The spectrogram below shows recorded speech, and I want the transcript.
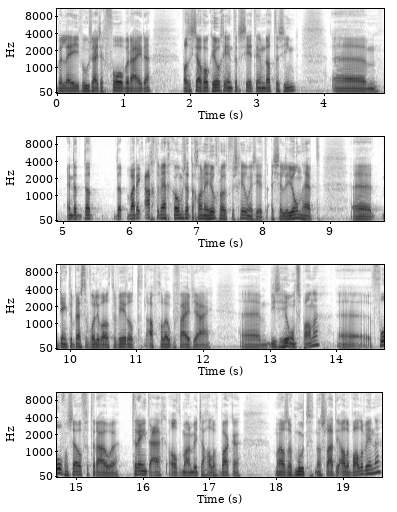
beleven, hoe zij zich voorbereiden. Was ik zelf ook heel geïnteresseerd in om dat te zien. Ehm, en dat, dat, dat, waar ik achter ben gekomen is dat er gewoon een heel groot verschil in zit. Als je Leon hebt, eh, ik denk de beste volleyballer ter wereld de afgelopen vijf jaar. Ehm, die is heel ontspannen, eh, vol van zelfvertrouwen. Traint eigenlijk altijd maar een beetje halfbakken. Maar als het moet, dan slaat hij alle ballen binnen.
